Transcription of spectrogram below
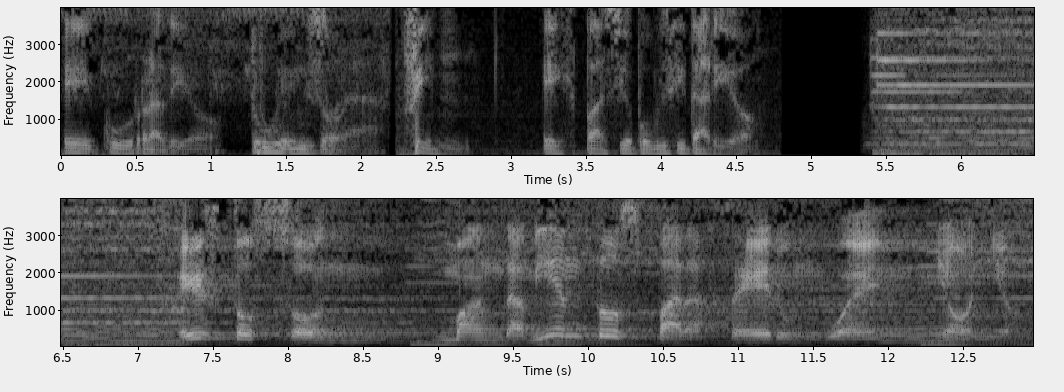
Ecuradio, tu emisora. Fin. Espacio publicitario. Estos son mandamientos para ser un buen ñoño.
